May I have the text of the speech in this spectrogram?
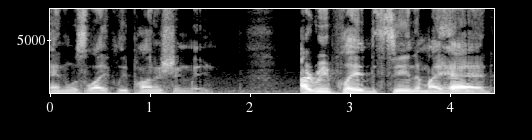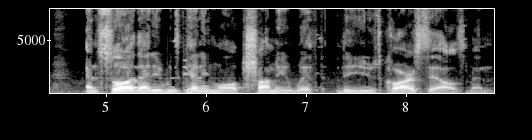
and was likely punishing me. I replayed the scene in my head and saw that he was getting all chummy with the used car salesman.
